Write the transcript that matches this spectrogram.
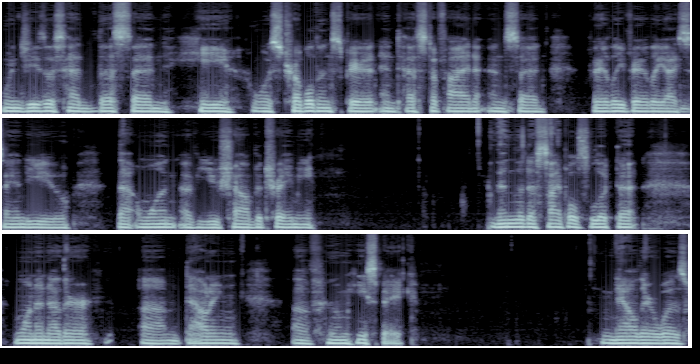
When Jesus had thus said, he was troubled in spirit and testified and said, Verily, verily, I say unto you, that one of you shall betray me. Then the disciples looked at one another, um, doubting of whom he spake. Now there was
